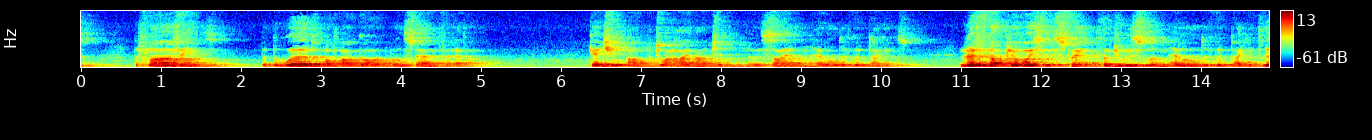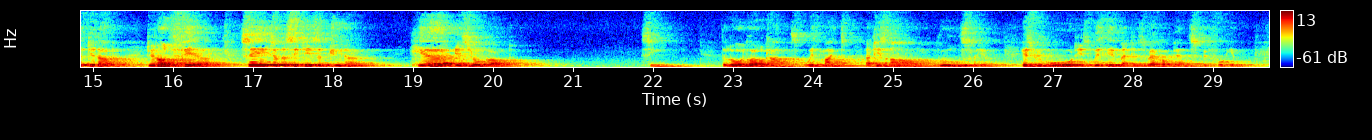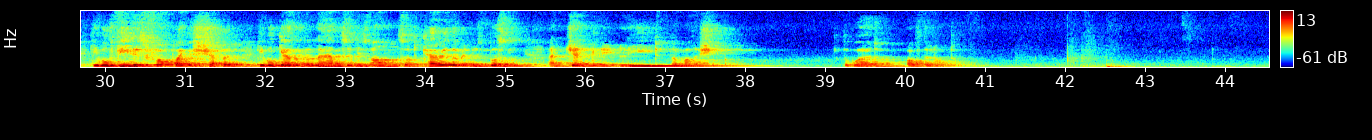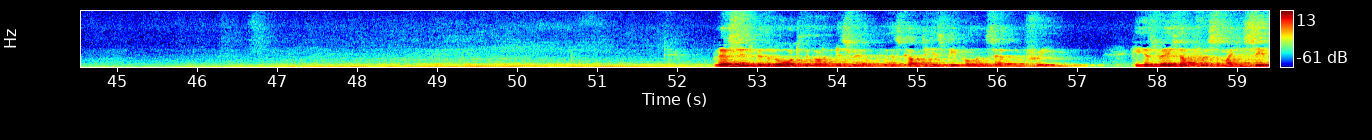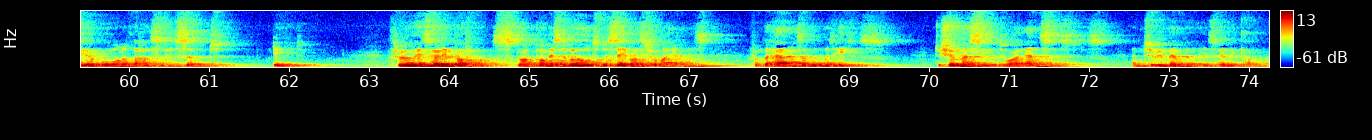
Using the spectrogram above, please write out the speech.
the flower fades, but the word of our God will stand forever. Get you up to a high mountain, O Zion, herald of good tidings. Lift up your voice with strength, O Jerusalem, herald of good tidings. Lift it up, do not fear. Say to the cities of Judah, Here is your God. See, the Lord God comes with might, and his arm rules for him. His reward is with him, and his recompense before him. He will feed his flock like a shepherd. He will gather the lambs in his arms and carry them in his bosom and gently lead the mother sheep. The word of the Lord. Blessed be the Lord, the God of Israel, who has come to his people and set them free. He has raised up for us a mighty Saviour born of the house of his servant, David. Through his holy prophets, God promised of old to save us from our enemies, from the hands of all that hate us, to show mercy to our ancestors, and to remember his holy covenant.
